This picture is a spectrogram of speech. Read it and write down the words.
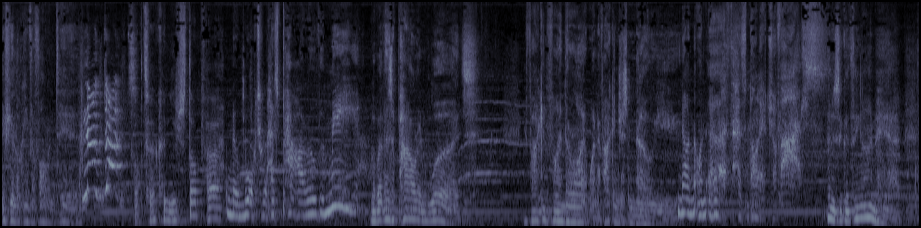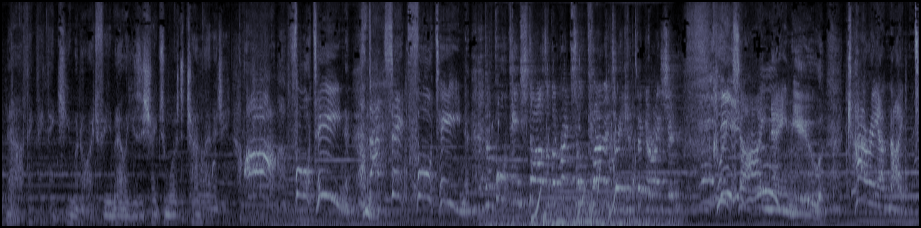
if you're looking for volunteers. No, don't! Doctor, can you stop her? No mortal has power over me. Well, but there's a power in words. If I can find the right one, if I can just know you. None on earth has knowledge of us. Then it's a good thing I'm here. Now, think, think, think. Humanoid, female, uses shapes and words to channel energy. Ah! 14! That's it! 14! The 14 stars of the Rexel planetary configuration! Creature, I name you! Carrier Knight!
